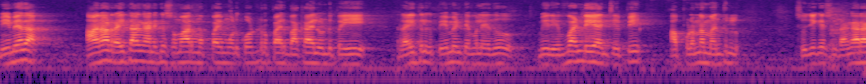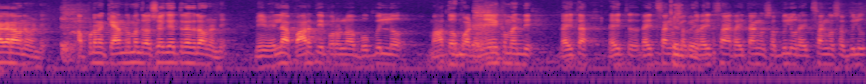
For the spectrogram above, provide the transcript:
మీ మీద ఆనాడు రైతాంగానికి సుమారు ముప్పై మూడు కోట్ల రూపాయలు బకాయిలు ఉండిపోయి రైతులకు పేమెంట్ ఇవ్వలేదు మీరు ఇవ్వండి అని చెప్పి అప్పుడున్న మంత్రులు. సుజయకృష్ణ రంగారాగారావు అనివ్వండి. అప్పుడున్న కేంద్ర మంత్రి అశోక్ అండి మేము వెళ్ళి ఆ పార్వతీపురంలో బొబ్బిల్లో మాతో పాటు అనేక మంది రైత రైతు రైతు సంఘ సభ్యులు రైతు రైతాంగ సభ్యులు రైతు సంఘం సభ్యులు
